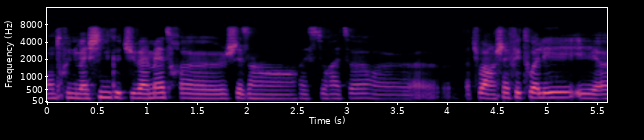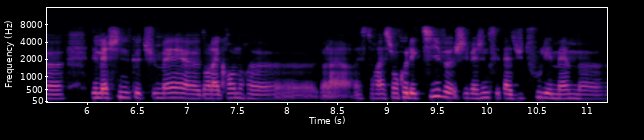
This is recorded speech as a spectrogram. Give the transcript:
entre une machine que tu vas mettre euh, chez un restaurateur, enfin tu vois un chef étoilé et des machines que tu mets dans la grande dans la restauration collective, j'imagine que c'est pas du tout les mêmes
